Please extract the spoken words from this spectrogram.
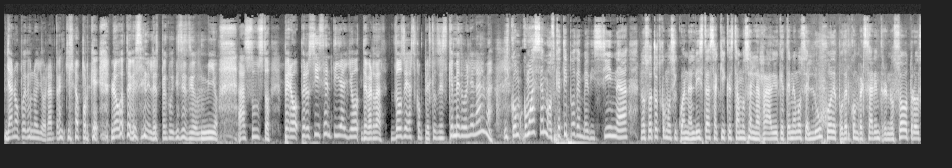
ya no puede uno llorar tranquila porque luego te ves en el espejo y dices, Dios mío, asusto. Pero, pero sí sentía yo, de verdad, dos días completos, es que me duele el alma. ¿Y cómo, cómo hacemos? ¿Qué tipo de medicina nosotros como psicoanalistas aquí que estamos en la radio y que tenemos el lujo de poder conversar entre nosotros,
